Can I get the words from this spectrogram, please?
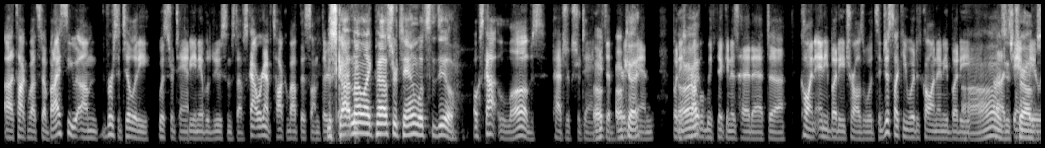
uh, talk about stuff, but I see um, versatility with Surtain being able to do some stuff. Scott, we're gonna have to talk about this on Thursday. Does Scott not like Pat Surtain? What's the deal? Oh, Scott loves Patrick Surtain. Oh, He's a big okay. fan, but he's All probably right. shaking his head at uh, calling anybody Charles Woodson, just like he would calling anybody. Oh, uh, he's, Charles,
